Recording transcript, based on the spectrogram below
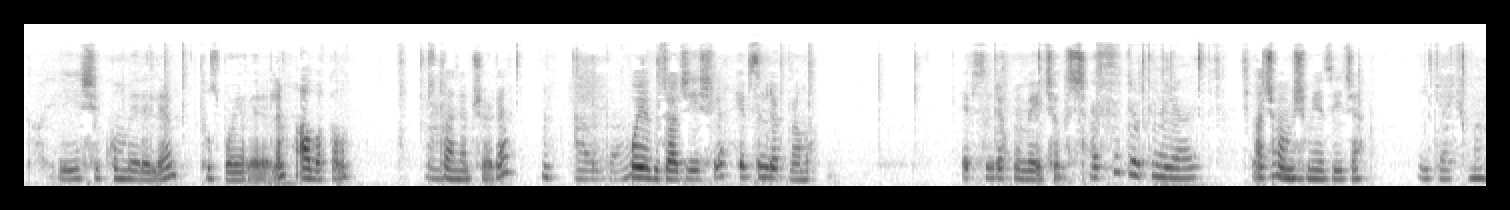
Gaye yeşil kum verelim. Tuz boya verelim. Al bakalım. Tut annem şöyle. Aldım. Boya güzelce yeşile. Hepsini dökme ama. Hepsini dökmemeye çalış. Nasıl dokunuyor? Açmamış mıyız iyice? İyice açmam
